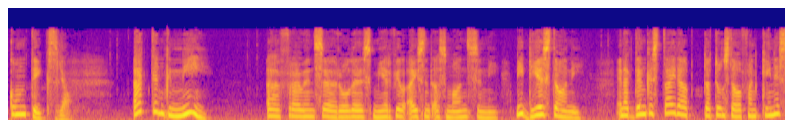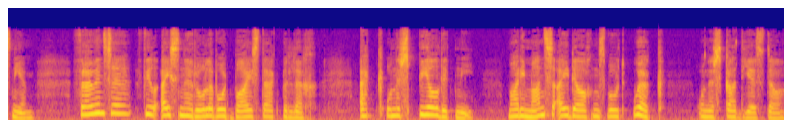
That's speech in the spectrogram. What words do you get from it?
konteks. Ja. Ek dink nie 'n uh, vrouens se rolle is meer veel eisend as mans se nie. Nie deesdae nie. En ek dink is tyd dat dat ons daarvan kennis neem. Vrouens se veel eisende rolle word baie sterk belig. Ek onderspeel dit nie, maar die man se uitdagings word ook onderskat deesdae.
